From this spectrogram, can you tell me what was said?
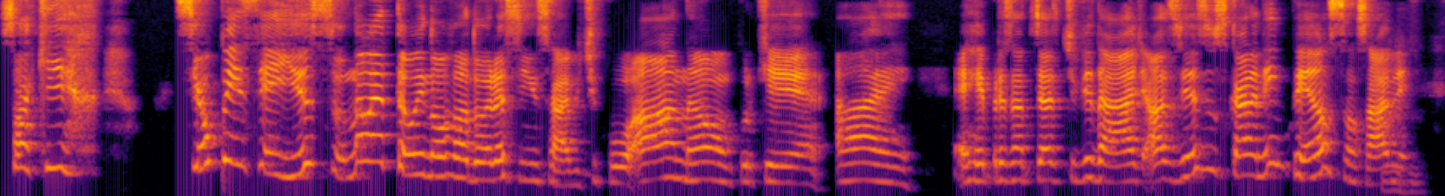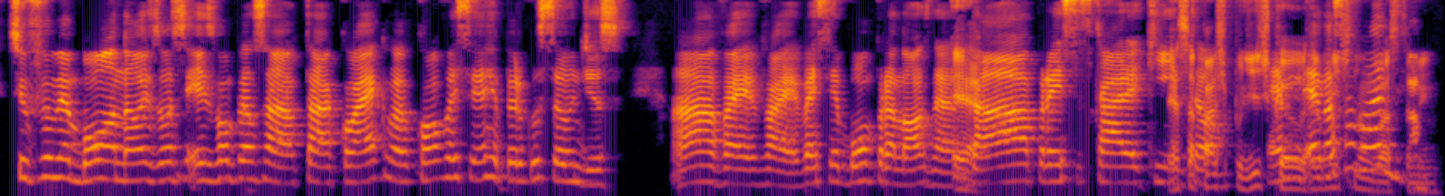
Só que se eu pensei isso, não é tão inovador assim, sabe? Tipo, ah, não, porque, ai, é representatividade. Às vezes os caras nem pensam, sabe? Uhum. Se o filme é bom ou não, eles vão, eles vão pensar, tá, qual, é, qual vai ser a repercussão disso? Ah, vai, vai, vai ser bom para nós, né? É. Dá para esses caras aqui. Essa então. parte política é, eu é realmente não vibe. gosto também.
